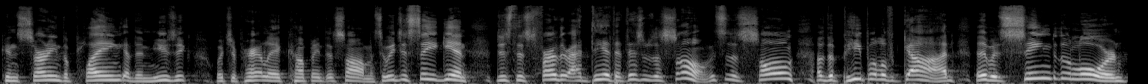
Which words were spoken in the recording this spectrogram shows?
concerning the playing of the music which apparently accompanied the psalm. And so we just see again just this further idea that this was a song. This is a song of the people of God that would sing to the Lord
